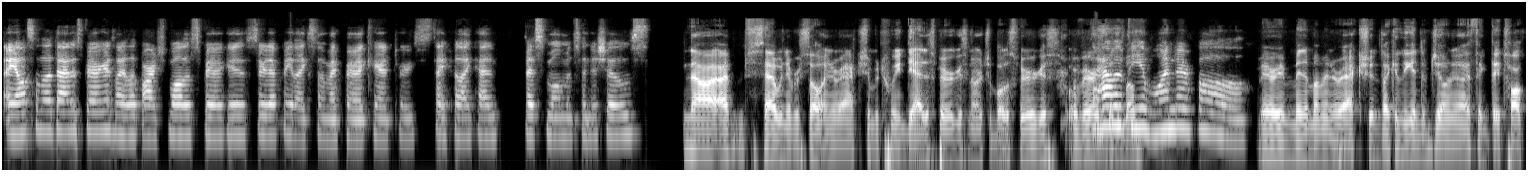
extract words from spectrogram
I also love Dad asparagus. I love Archibald asparagus. They're definitely like some of my favorite characters. I feel like had best moments in the shows. No, I'm sad we never saw interaction between Dad Asparagus and Archibald Asparagus, or very That would minimum, be wonderful. very minimum interactions. Like in the end of Jonah, I think they talk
